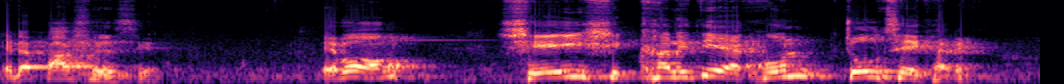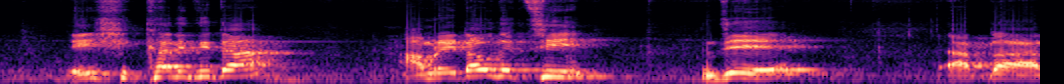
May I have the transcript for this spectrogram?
এটা পাশ হয়েছে। এবং সেই শিক্ষানীতি এখন চলছে এখানে। এই শিক্ষানীতিটা আমরা এটাও দেখছি যে আপনার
